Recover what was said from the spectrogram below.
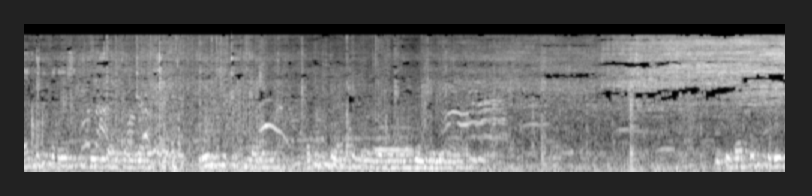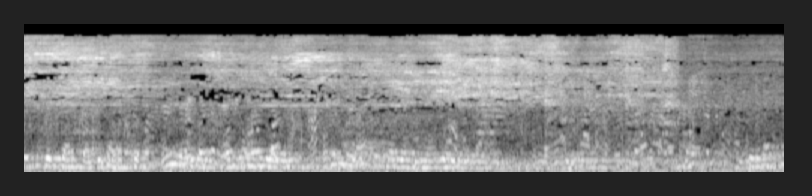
बागमती प्रदेशकी देवी जानकारीबाट ट्रेन सिटी लगन अतिथिको आसन सिद्धार्थी प्रदेश की पहचान का जैसा बच्चे अन्य अधिकारी और जाने की आगे अभी भी आप सिद्धार्थी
